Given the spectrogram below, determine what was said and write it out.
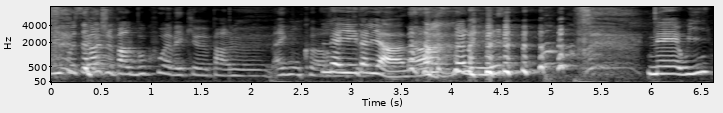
Il faut savoir que je parle beaucoup avec, euh, par le, avec mon corps. Lei euh, italiana. Mais oui,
